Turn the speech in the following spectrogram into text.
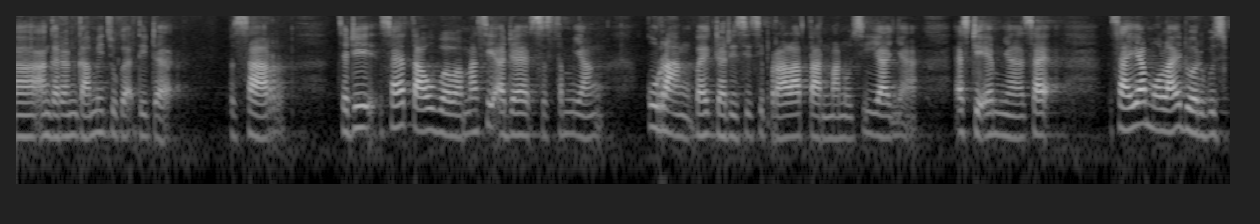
Anggaran kami juga tidak besar. Jadi saya tahu bahwa masih ada sistem yang kurang baik dari sisi peralatan manusianya, SDM-nya. Saya saya mulai 2010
